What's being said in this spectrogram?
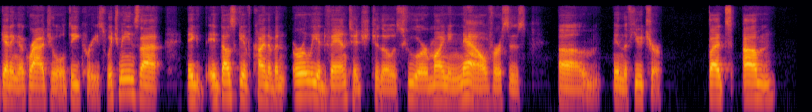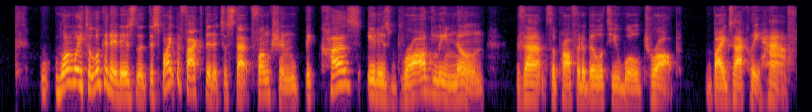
getting a gradual decrease, which means that it, it does give kind of an early advantage to those who are mining now versus um, in the future. But um, one way to look at it is that despite the fact that it's a step function, because it is broadly known that the profitability will drop by exactly half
